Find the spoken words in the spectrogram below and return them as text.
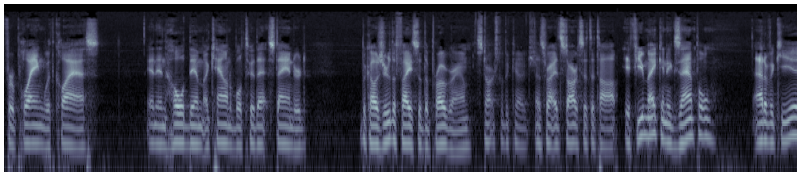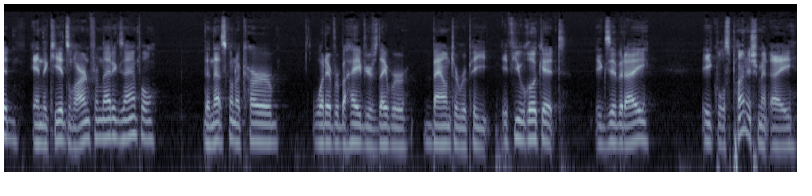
for playing with class and then hold them accountable to that standard because you're the face of the program. Starts with the coach. That's right. It starts at the top. If you make an example out of a kid and the kids learn from that example, then that's going to curb whatever behaviors they were bound to repeat. If you look at Exhibit A equals punishment A,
